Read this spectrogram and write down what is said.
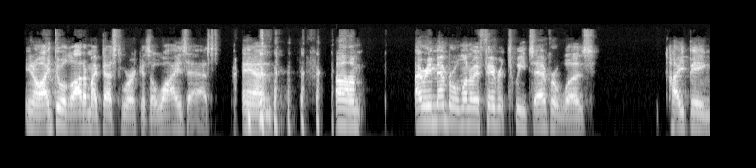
you know, I do a lot of my best work as a wise ass, and um, I remember one of my favorite tweets ever was typing,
